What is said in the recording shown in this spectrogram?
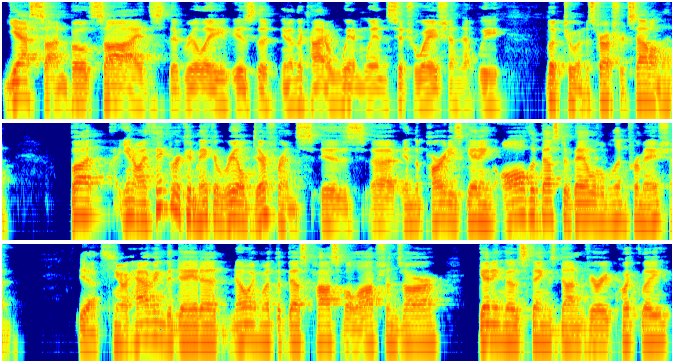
yes on both sides that really is the you know the kind of win-win situation that we look to in a structured settlement. But you know i think where it could make a real difference is uh, in the parties getting all the best available information yes you know having the data knowing what the best possible options are getting those things done very quickly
